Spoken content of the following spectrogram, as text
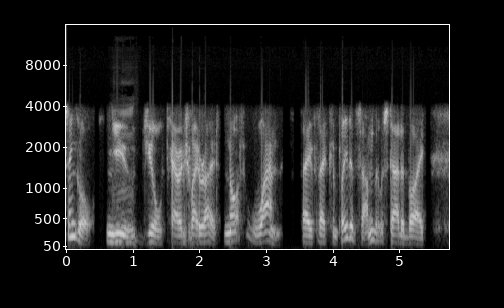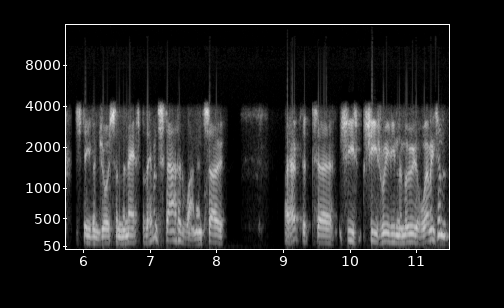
single new mm. dual carriageway road, not one. They've they've completed some that were started by Stephen Joyce and the Nats, but they haven't started one. And so I hope that uh, she's she's reading the mood of Wellington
